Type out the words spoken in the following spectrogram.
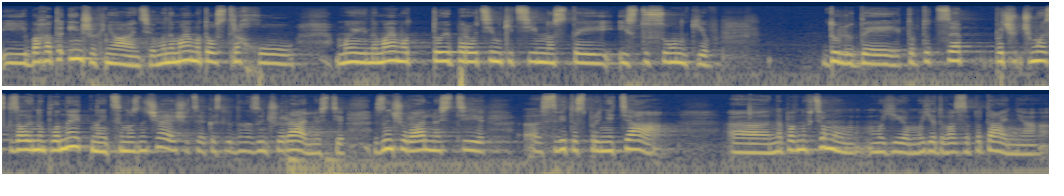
і багато інших нюансів. Ми не маємо того страху, ми не маємо тої переоцінки цінностей і стосунків до людей. Тобто, це чому я сказала інопланетний, це не означає, що це якась людина з іншої реальності, з іншої реальності е, світосприйняття. Е, напевно, в цьому моє моє до вас запитання.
